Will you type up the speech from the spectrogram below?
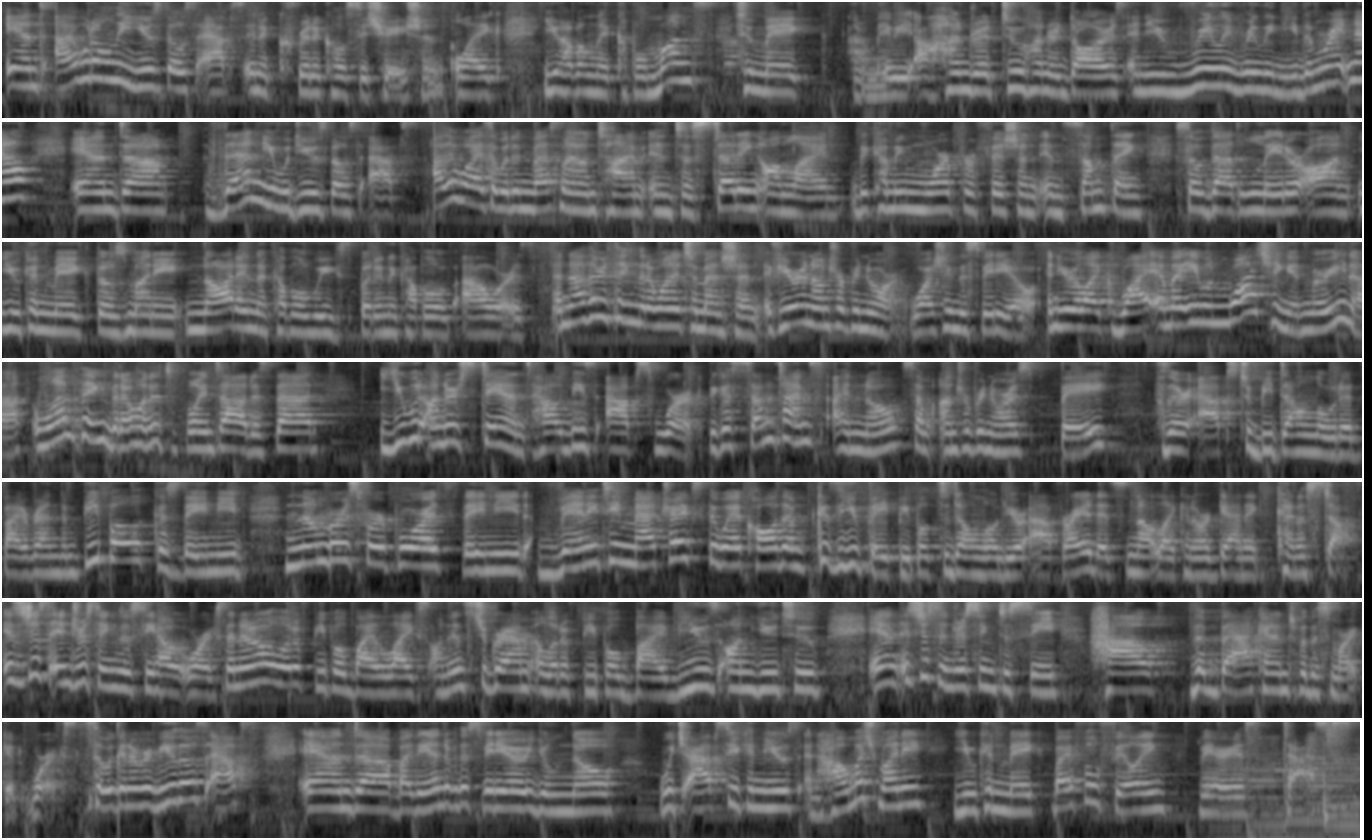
and I would only use those apps in a critical situation. Like you have only a couple months to make I don't know, maybe a hundred, two hundred dollars, and you really, really need them right now, and uh, then you would use those apps. Otherwise, I would invest my own time into studying online, becoming more proficient in something, so that later on you can make those money not in a couple of weeks, but in a couple of hours. Another thing that I wanted to mention: if you're an entrepreneur watching this video and you're like, "Why am I even watching it, Marina?" One thing that I wanted to point out is that you would understand how these apps work. Because sometimes I know some entrepreneurs pay for their apps to be downloaded by random people because they need numbers for reports, they need vanity metrics, the way I call them, because you pay people to download your app, right? It's not like an organic kind of stuff. It's just interesting to see how it works. And I know a lot of people buy likes on Instagram, a lot of people buy views on YouTube, and it's just interesting to see how the back end for this market works. So we're gonna review those apps, and uh, by the end of this video, you'll know which apps you can use, and how much money you can make by fulfilling various tasks.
